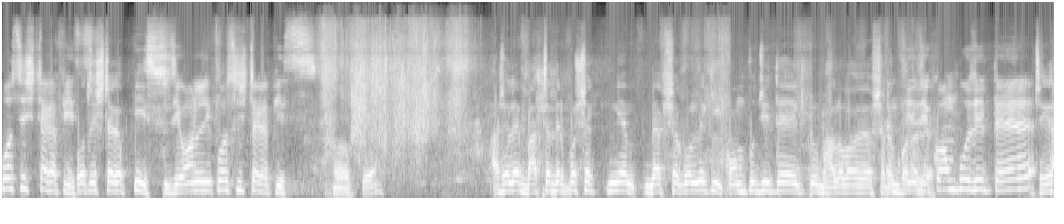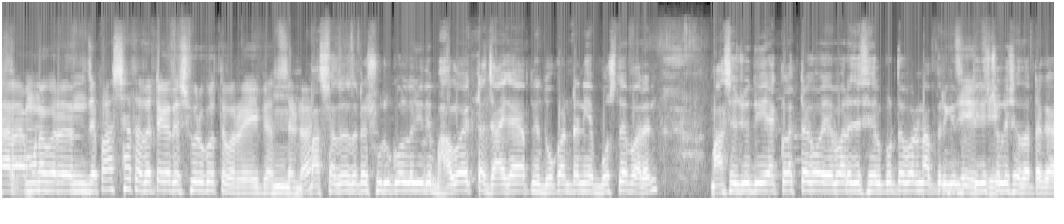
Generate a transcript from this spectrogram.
পঁচিশ টাকা পিস পঁচিশ টাকা পিস জি অনলি পঁচিশ টাকা পিস ওকে আসলে বাচ্চাদের পোশাক নিয়ে ব্যবসা করলে কি কম পুঁজিতে একটু ভালোভাবে ব্যবসাটা করা যায়? কম পুঁজিতে তারা মনে করেন যে পাঁচ সাত হাজার টাকা দিয়ে শুরু করতে পারবে এই ব্যবসাটা। পাঁচ সাত হাজার টাকা শুরু করলে যদি ভালো একটা জায়গায় আপনি দোকানটা নিয়ে বসতে পারেন মাসে যদি এক লাখ টাকা এভারেজে সেল করতে পারেন আপনার কিন্তু তিরিশ চল্লিশ হাজার টাকা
